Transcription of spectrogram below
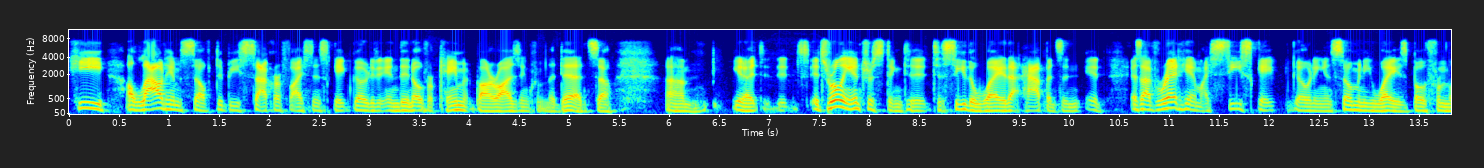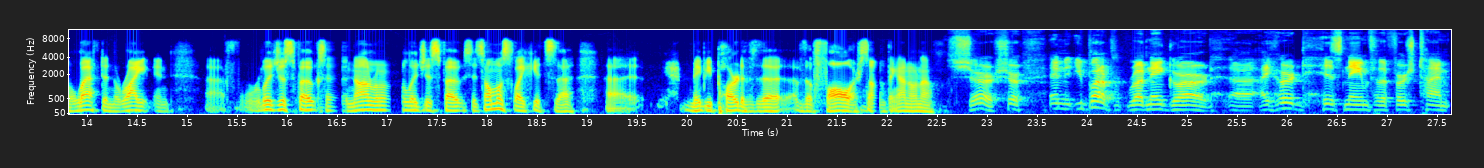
he allowed himself to be sacrificed and scapegoated and then overcame it by rising from the dead so um, you know, it, it's it's really interesting to to see the way that happens. And it, as I've read him, I see scapegoating in so many ways, both from the left and the right, and uh, religious folks and non-religious folks. It's almost like it's a uh, maybe part of the of the fall or something. I don't know. Sure, sure. And you brought up Rene Girard. Uh, I heard his name for the first time.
